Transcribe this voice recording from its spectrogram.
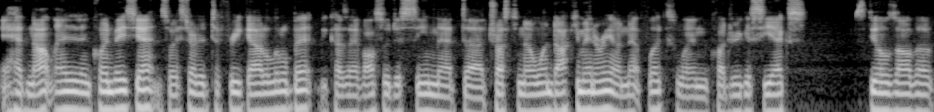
It had not landed in Coinbase yet, and so I started to freak out a little bit because I've also just seen that uh, Trust No One documentary on Netflix when Quadriga CX steals all the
